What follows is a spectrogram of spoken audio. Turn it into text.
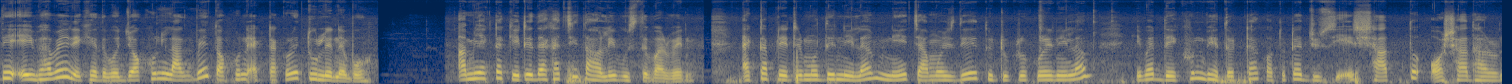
দিয়ে এইভাবেই রেখে দেবো। যখন লাগবে তখন একটা করে তুলে নেব। আমি একটা কেটে দেখাচ্ছি, তাহলেই বুঝতে পারবেন। একটা প্লেটের মধ্যে নিলাম, নিয়ে চামচ দিয়ে দু টুকরো করে নিলাম। এবার দেখুন ভেতরটা কতটা জুসি, এর স্বাদ তো অসাধারণ।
